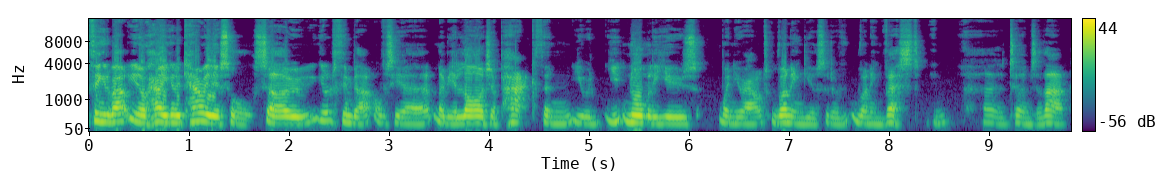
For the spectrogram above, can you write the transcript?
thinking about you know how you're going to carry this all. So you have to think about obviously a, maybe a larger pack than you would normally use when you're out running your sort of running vest in, uh, terms of that.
